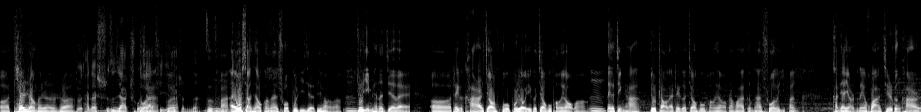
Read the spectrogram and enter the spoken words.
呃，天上的人是吧？对他拿十字架戳下体啊什么的，自残。哎，我想起来我刚才说不理解的地方了，就是影片的结尾，呃，这个卡尔教父不是有一个教父朋友吗？嗯，那个警察又找来这个教父朋友，然后还跟他说了一番看电影的那个话，其实跟卡尔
